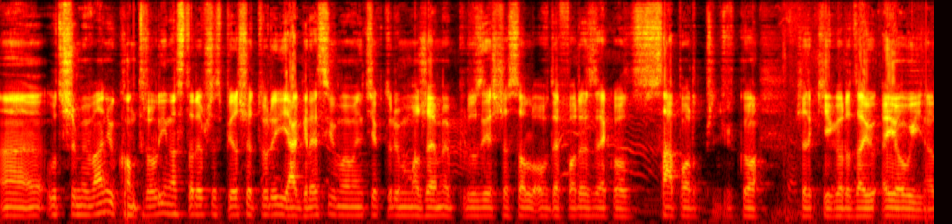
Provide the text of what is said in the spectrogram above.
e, utrzymywaniu kontroli na stole przez pierwsze tury i agresji w momencie, w którym możemy, plus jeszcze Soul of the Forest jako support przeciwko wszelkiego rodzaju AoE. No,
